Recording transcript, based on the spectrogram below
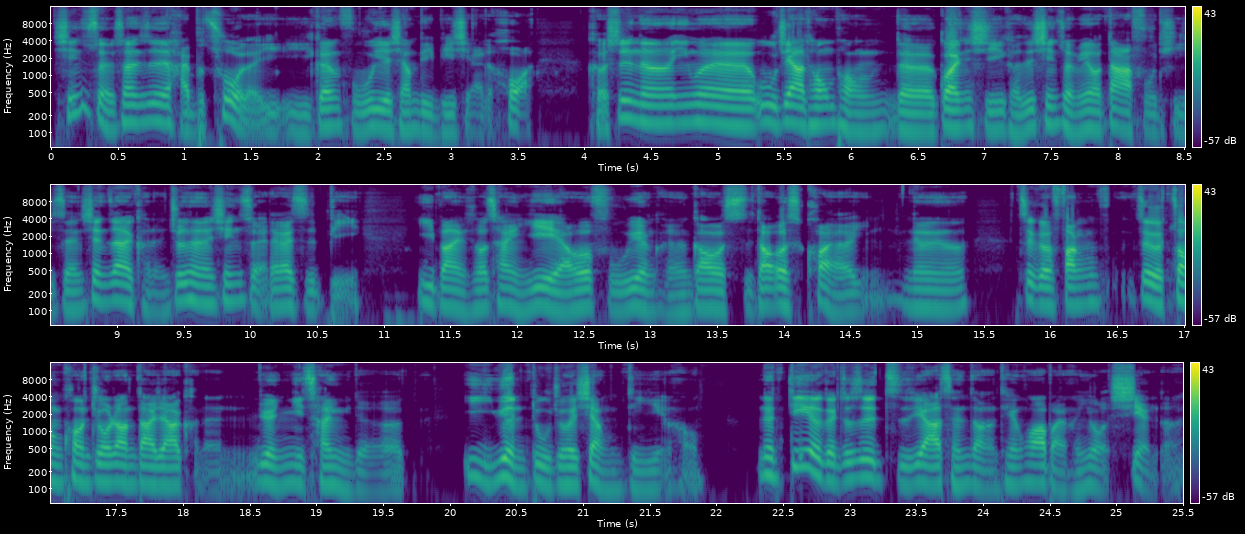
薪水算是还不错的，以以跟服务业相比比起来的话，可是呢，因为物价通膨的关系，可是薪水没有大幅提升。现在可能就算薪水大概只比一般你说餐饮业啊或服务业可能高了十到二十块而已。那这个方这个状况就让大家可能愿意参与的意愿度就会降低哈。那第二个就是职涯成长的天花板很有限的，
